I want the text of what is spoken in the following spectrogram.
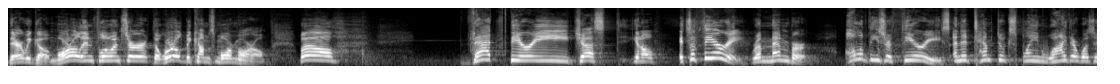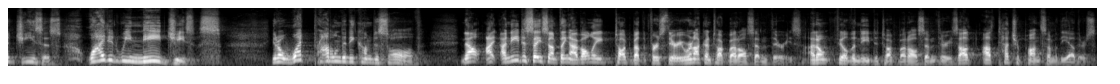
there we go. Moral influencer, the world becomes more moral. Well, that theory just, you know, it's a theory. Remember, all of these are theories, an attempt to explain why there was a Jesus. Why did we need Jesus? You know, what problem did he come to solve? Now, I, I, need to say something. I've only talked about the first theory. We're not going to talk about all seven theories. I don't feel the need to talk about all seven theories. I'll, I'll touch upon some of the others.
